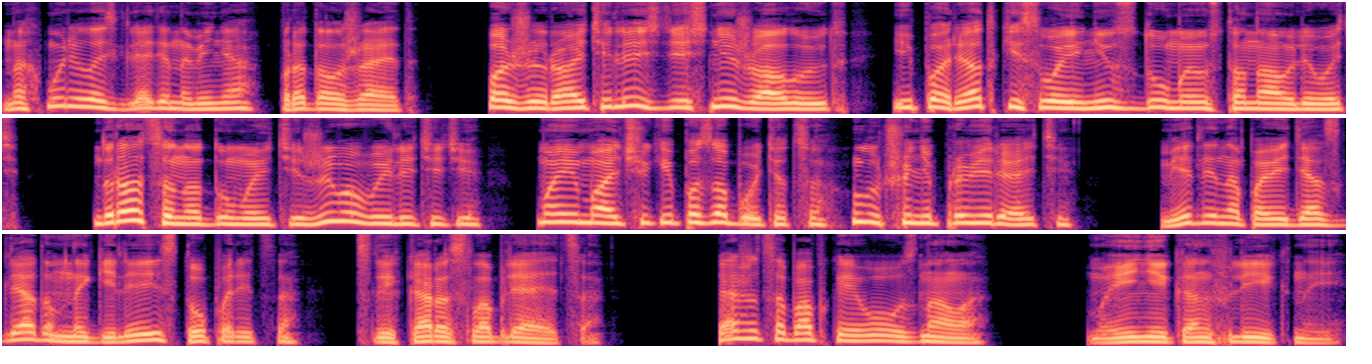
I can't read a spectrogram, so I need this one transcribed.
Нахмурилась, глядя на меня, продолжает. «Пожиратели здесь не жалуют, и порядки свои не вздумай устанавливать. Драться надумаете, живо вылетите. Мои мальчики позаботятся, лучше не проверяйте». Медленно поведя взглядом на Гилей, стопорится, слегка расслабляется. Кажется, бабка его узнала. «Мы не конфликтные,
